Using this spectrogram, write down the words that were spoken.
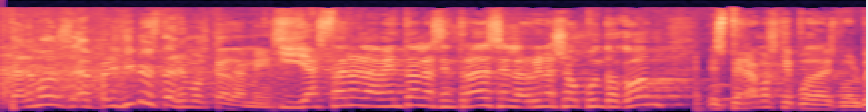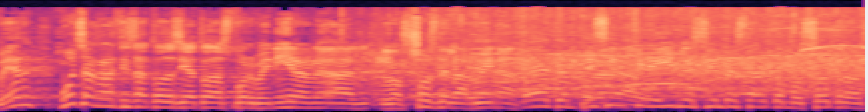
Estaremos, al principio estaremos cada mes. Y ya están a la venta las entradas en laruinashow.com. Esperamos que podáis volver. Muchas gracias a todos y a todas por venir a, a los shows de la ruina. Es increíble siempre estar con vosotros.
